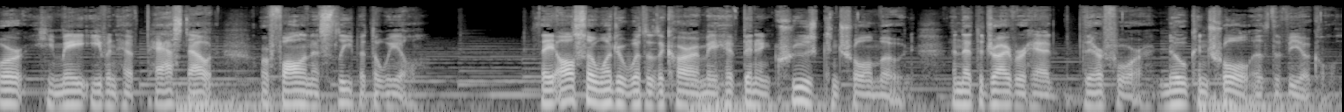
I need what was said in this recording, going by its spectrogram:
or he may even have passed out or fallen asleep at the wheel. They also wonder whether the car may have been in cruise control mode and that the driver had, therefore, no control of the vehicle.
